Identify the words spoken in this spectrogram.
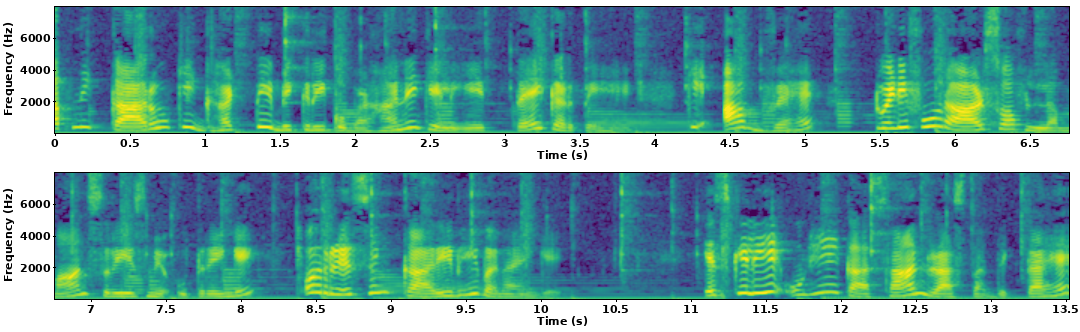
अपनी कारों की घटती बिक्री को बढ़ाने के लिए तय करते हैं कि अब वह 24 आवर्स ऑफ़ लमांस रेस में उतरेंगे और रेसिंग कारें भी बनाएँगे। इसके लिए उन्हें एक आसान रास्ता दिखता है।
